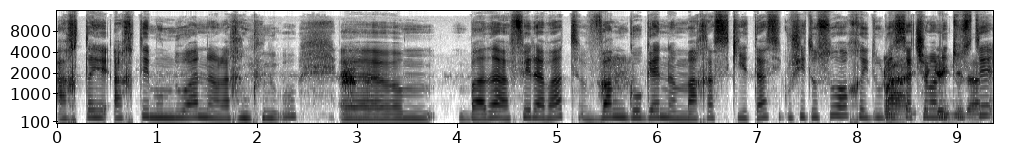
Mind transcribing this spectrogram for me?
arte, arte munduan, alajanko dugu, uh, bada afera bat, Van Goghen marrazkietaz, ikusituzu hor, iduriz bai, atxeman dituzte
